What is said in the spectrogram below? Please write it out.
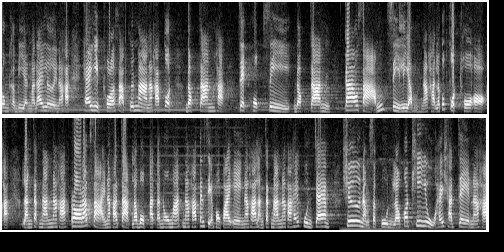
ลงทะเบียนมาได้เลยนะคะ แค่หยิบโทรศัพท์ขึ้นมานะคะ กดดอกจันค่ะ 764 ดอกจัน 93 สี่เหลี่ยมนะคะ แล้วก็กดโทรออกค่ะ หลังจากนั้นนะคะ รอรับสายนะคะจากระบบอัตโนมัตินะคะ เป็นเสียงของปลายเองนะคะ หลังจากนั้นนะคะให้คุณแจ้งชื่อนามสกุลแล้วก็ที่อยู่ให้ชัดเจนนะคะ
